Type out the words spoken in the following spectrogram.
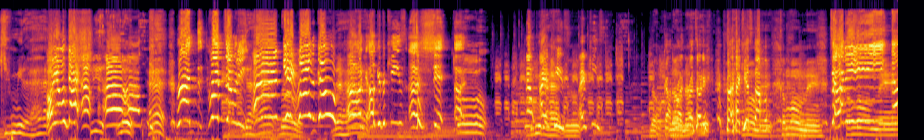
Give me the hat. Oh, you almost got it. Oh, Shit. oh, No, hat. Run, run, Tony. The ah, hat, bro. get, run, go. The Oh, hat. I'll, I'll get the keys. Oh, shit. Uh, Oh. no, I have hat, keys. dude. I have keys. No. Oh, God, no, run, not- run, Tony. Run, I Come can't on, stop man. him. Come on, man. Tony. Come on, man. No.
